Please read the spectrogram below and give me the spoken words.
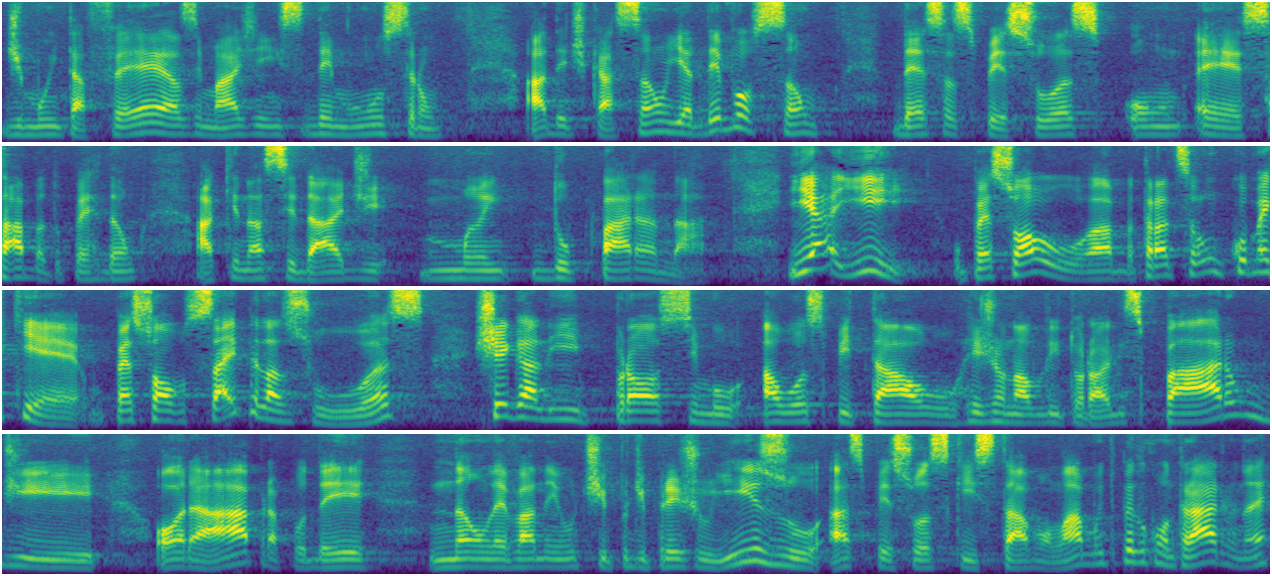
de muita fé. As imagens demonstram a dedicação e a devoção dessas pessoas on, é, sábado, perdão, aqui na cidade mãe do Paraná. E aí, o pessoal, a tradição como é que é? O pessoal sai pelas ruas, chega ali próximo ao Hospital Regional Litoral, eles param de orar para poder não levar nenhum tipo de prejuízo às pessoas que estavam lá, muito pelo contrário, né?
